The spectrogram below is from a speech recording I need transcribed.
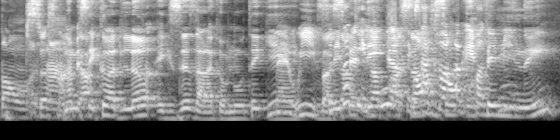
bon. Ça, genre. c'est Non, mais ces codes-là existent dans la communauté gay. Ben oui, bah, les, ça les fou, c'est que personnes ça sont efféminées,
